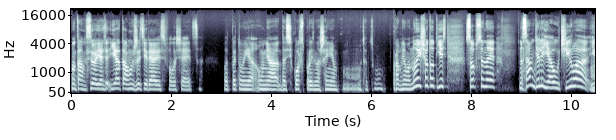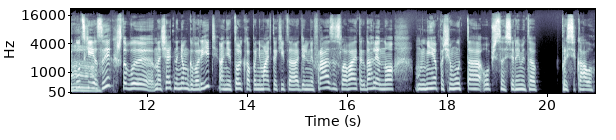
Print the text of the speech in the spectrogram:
ну там все, я, я там уже теряюсь, получается. Вот поэтому я, у меня до сих пор с произношением вот эта проблема. Ну, еще тут есть собственные... На самом деле я учила якутский А. язык, чтобы начать на нем говорить, а не только понимать какие-то отдельные фразы, слова и так далее. Но мне почему-то общество все время это пресекало.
